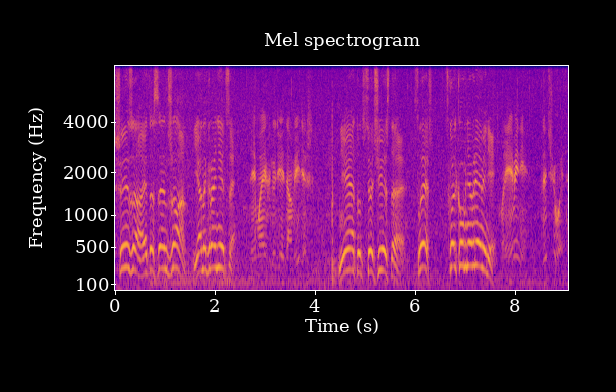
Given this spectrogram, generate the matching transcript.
Шиза, это Сент-Джон. Я на границе. Ты моих людей там видишь? Нет, тут все чисто. Слышь, сколько у меня времени? Времени? Для чего это?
